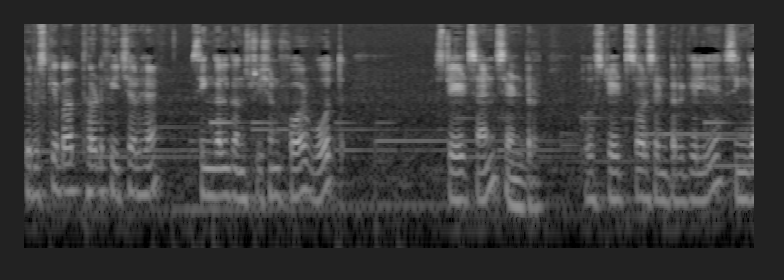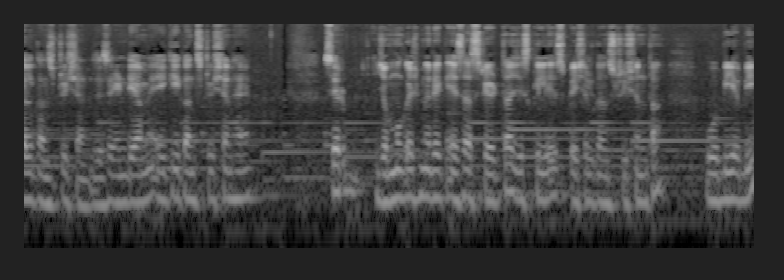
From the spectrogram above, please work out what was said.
फिर उसके बाद थर्ड फीचर है single constitution for both states and centre तो स्टेट्स और सेंटर के लिए सिंगल कॉन्स्टिट्यूशन जैसे इंडिया में एक ही कॉन्स्टिट्यूशन है सिर्फ़ जम्मू कश्मीर एक ऐसा स्टेट था जिसके लिए स्पेशल कॉन्स्टिट्यूशन था, वो भी अभी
